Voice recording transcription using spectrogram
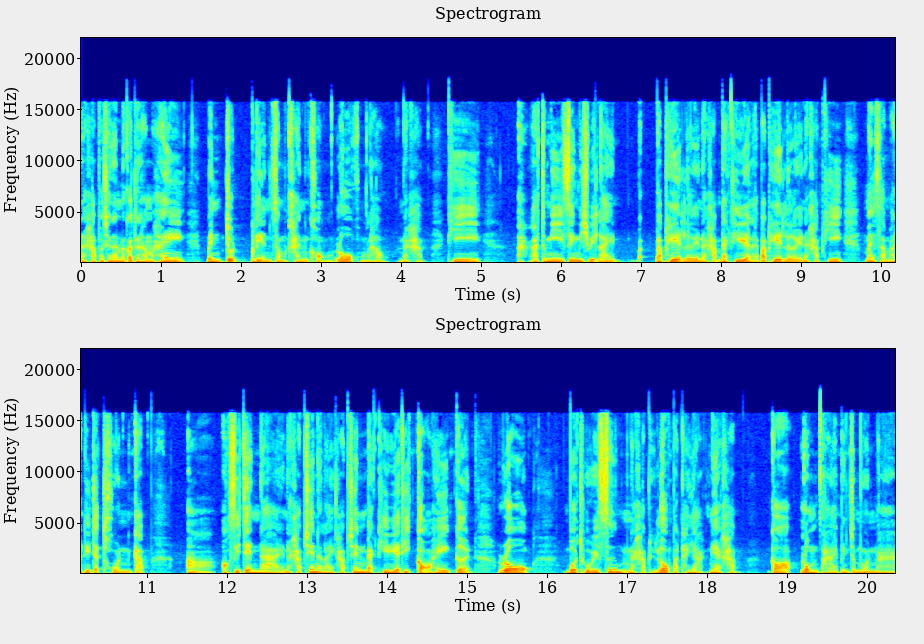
นะครับ เพราะฉะนั้นมันก็จะทำให้เป็นจุดเปลี่ยนสำคัญของโลกของเรานะครับ ที่อาจจะมีสิ่งมีชีวิตหลายประเภทเลยนะครับ แบคทีเรียหลายประเภทเลยนะครับ ที่ไม่สามารถที่จะทนกับออกซิเจนได้นะครับ เช่นอะไรครับ เช่นแบคทีเรียที่ก่อให้เกิดโรคโบทูริซึมนะครับ หรือโรคปัทยักเนี่ยครับก็ล้มตายเป็นจำนวนมาก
